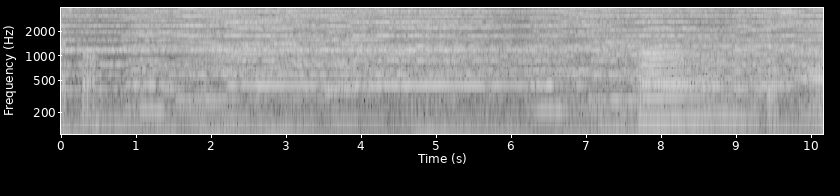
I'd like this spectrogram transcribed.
That's cool. Um, what's this? Oh.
